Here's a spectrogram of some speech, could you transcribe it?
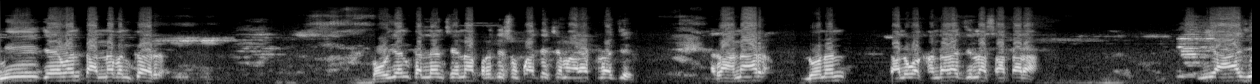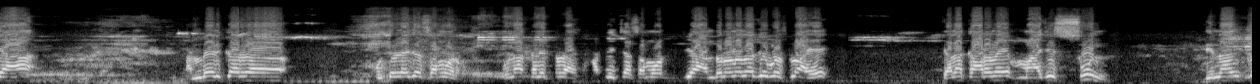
मी जयवंत अण्णा बनकर बहुजन कल्याण सेना प्रदेश उपाध्यक्ष महाराष्ट्र राज्य राहणार लोणंद तालुका खंडाळा जिल्हा सातारा. मी आज या आंबेडकर पुतळ्याच्या समोर पुन्हा कलेक्टर ऑफिसच्या समोर जे आंदोलनाला जे बसलो आहे त्याला कारण आहे माझी सून. दिनांक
